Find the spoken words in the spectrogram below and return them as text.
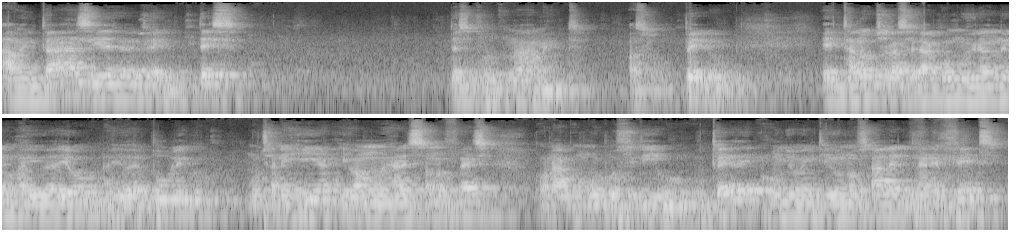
aventajas y des, des- desafortunadamente pasó. Pero esta noche va a ser algo muy grande con la ayuda de Dios, la ayuda del público, mucha energía y vamos a dejar el Summer Fest con algo muy positivo. Ustedes, junio 21 sale el Planet Fits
